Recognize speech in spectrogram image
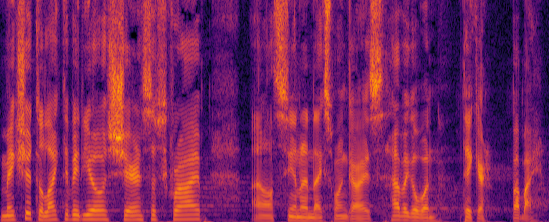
Make sure to like the video, share, and subscribe, and I'll see you in the next one, guys. Have a good one. Take care. Bye bye.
